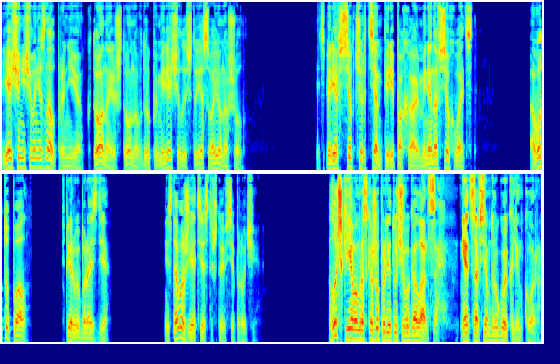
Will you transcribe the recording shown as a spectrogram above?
Я еще ничего не знал про нее, кто она и что, но вдруг померещилось, что я свое нашел. И теперь я все к чертям перепахаю, меня на все хватит. А вот упал в первой борозде. Из того же я тесто, что и все прочие. Лучше-ка я вам расскажу про летучего голландца. Это совсем другой калинкор.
